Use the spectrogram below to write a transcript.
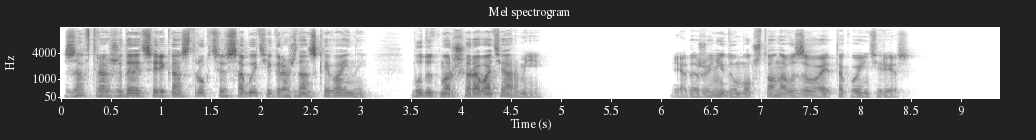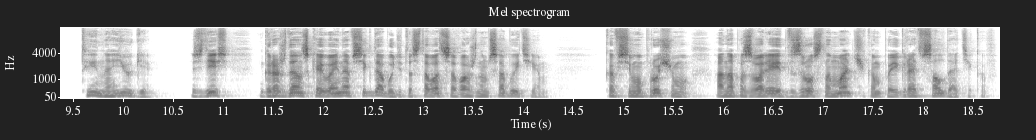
Завтра ожидается реконструкция событий гражданской войны. Будут маршировать армии. Я даже не думал, что она вызывает такой интерес. Ты на юге. Здесь гражданская война всегда будет оставаться важным событием. Ко всему прочему, она позволяет взрослым мальчикам поиграть в солдатиков.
